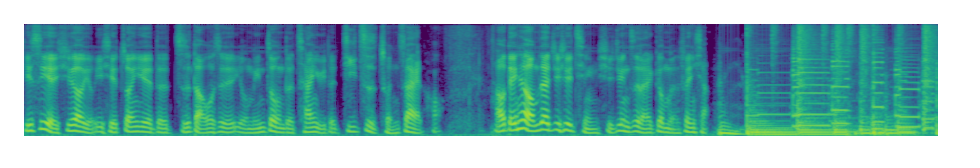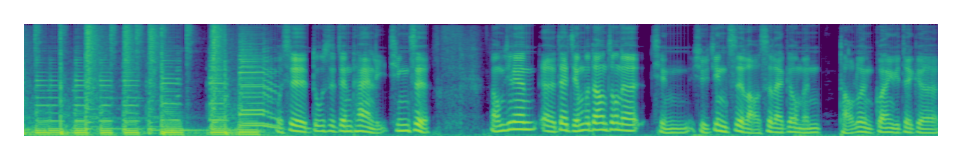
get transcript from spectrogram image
其实也需要有一些专业的指导，或是有民众的参与的机制存在了哈。好，等一下我们再继续请许俊志来跟我们分享。我是都市侦探李清志。那我们今天呃在节目当中呢，请许静志老师来跟我们讨论关于这个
